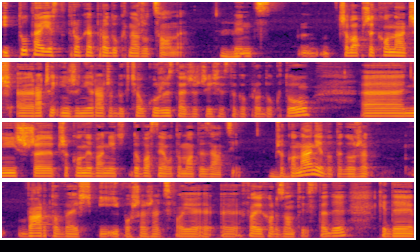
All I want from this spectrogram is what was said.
I tutaj jest trochę produkt narzucony. Mhm. Więc trzeba przekonać e, raczej inżyniera, żeby chciał korzystać rzeczywiście z tego produktu, e, niż przekonywanie do własnej automatyzacji. Mhm. Przekonanie do tego, że warto wejść i, i poszerzać swoje, e, swoje horyzonty jest wtedy, kiedy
